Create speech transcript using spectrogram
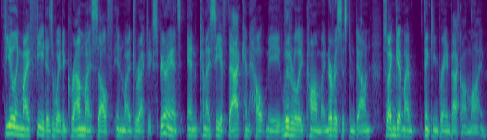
feeling my feet as a way to ground myself in my direct experience. And can i see if that can help me literally calm my nervous system down so i can get my thinking brain back online?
